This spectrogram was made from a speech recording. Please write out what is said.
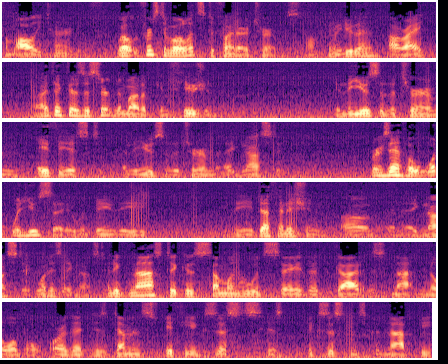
from all eternity? Well, first of all, let's define our terms. Okay. Can we do that? All right. I think there's a certain amount of confusion in the use of the term atheist and the use of the term agnostic. For example, what would you say would be the the definition of an agnostic? What is agnostic? An agnostic is someone who would say that God is not knowable, or that his demonst- if he exists, his existence could not be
